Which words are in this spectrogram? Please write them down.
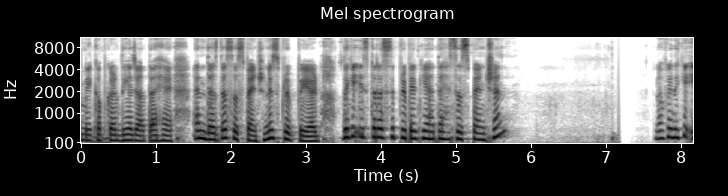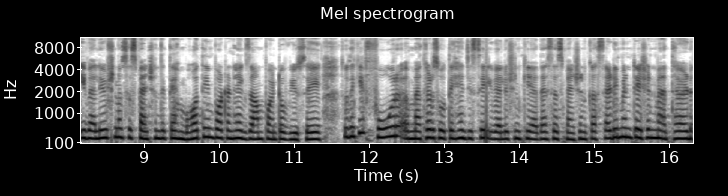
मेकअप कर दिया जाता है। एंड दस द सस्पेंशन इज़ प्रिपेयर्ड देखिए, इस तरह से प्रिपेयर किया जाता है सस्पेंशन ना फिर देखिए इवेल्यूशन और सस्पेंशन देखते हैं बहुत ही इंपॉर्टेंट है एग्ज़ाम पॉइंट ऑफ़ व्यू से। so, देखिए फोर मेथड्स होते हैं जिससे इवेल्यूशन किया जाता है सस्पेंशन का। Sedimentation method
